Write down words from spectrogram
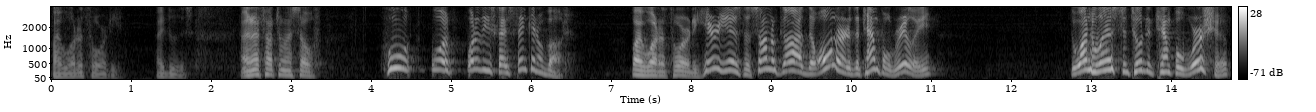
by what authority I do this. And I thought to myself, who, what, what are these guys thinking about? By what authority? Here he is, the Son of God, the owner of the temple, really, the one who instituted temple worship.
